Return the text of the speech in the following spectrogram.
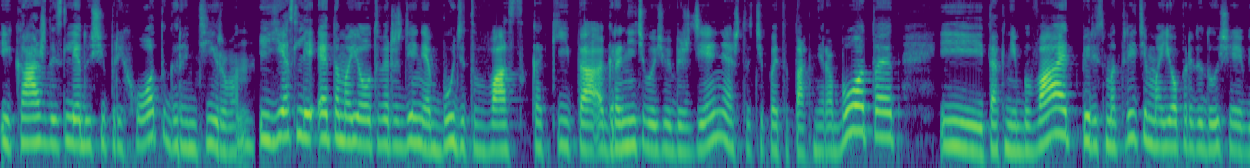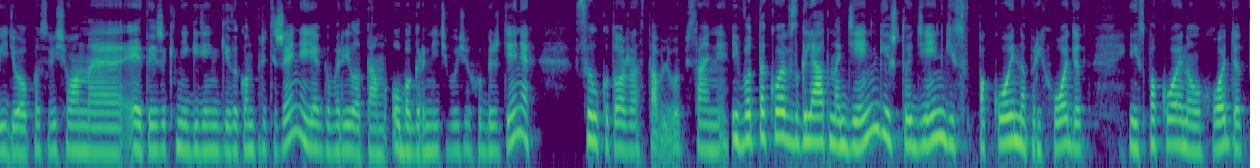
и каждый следующий приход гарантирован. И если это мое утверждение будет в вас какие-то ограничивающие убеждения, что типа это так не работает и так не бывает, пересмотрите мое предыдущее видео, посвященное этой же книге «Деньги и закон притяжения». Я говорила там об ограничивающих убеждениях, ссылку тоже оставлю в описании. И вот такой взгляд на деньги, что деньги спокойно приходят и спокойно уходят,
